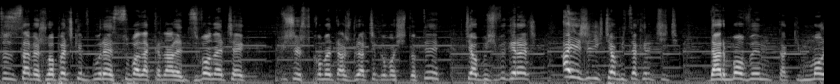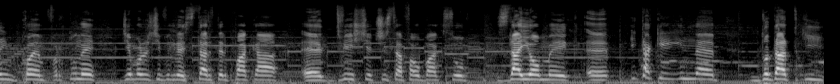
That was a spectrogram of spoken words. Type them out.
to zostawiasz łapeczkę w górę, suba na kanale, dzwoneczek, piszesz w komentarz, dlaczego właśnie to ty chciałbyś wygrać, a jeżeli chciałbyś zakręcić darmowym, takim moim kołem fortuny, gdzie możecie wygrać starter packa, e, 200-300 V-Bucksów, znajomych e, i takie inne dodatki,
